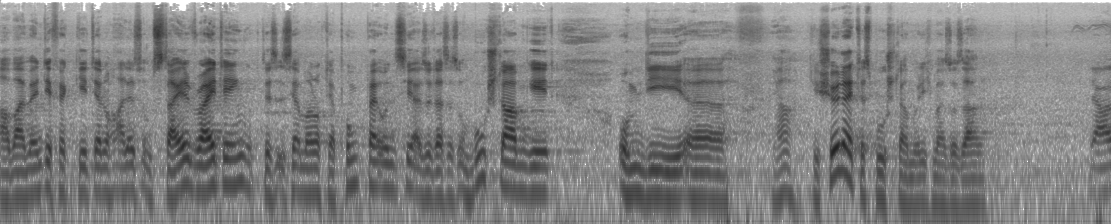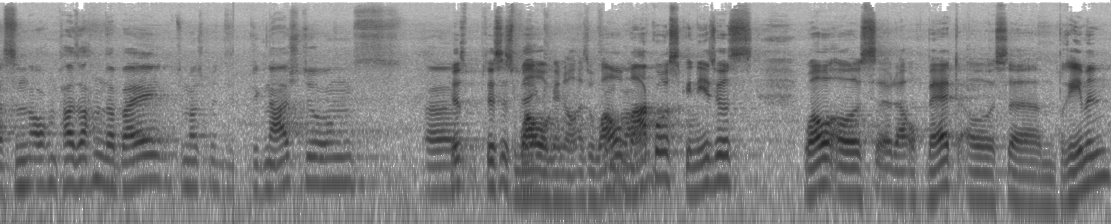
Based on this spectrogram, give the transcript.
Aber im Endeffekt geht ja noch alles um Style Writing. Das ist ja immer noch der Punkt bei uns hier, also dass es um Buchstaben geht, um die, äh, ja, die Schönheit des Buchstaben, würde ich mal so sagen. Ja, es sind auch ein paar Sachen dabei, zum Beispiel die Signalstörungs... äh, Das, das ist Wow, genau. Also Wow, Wow. Markus Genesius, Wow aus, äh, oder auch Bad aus ähm, Bremen,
